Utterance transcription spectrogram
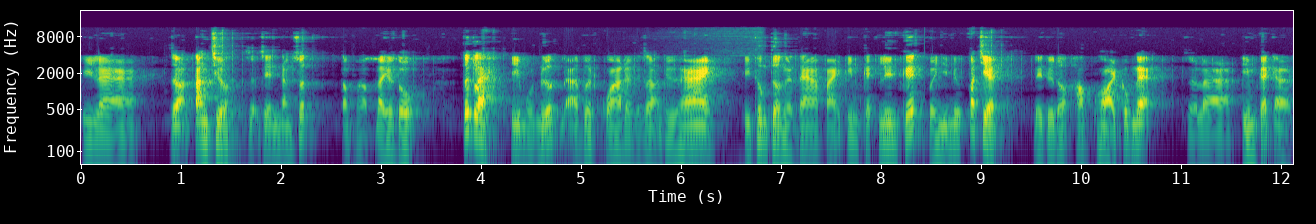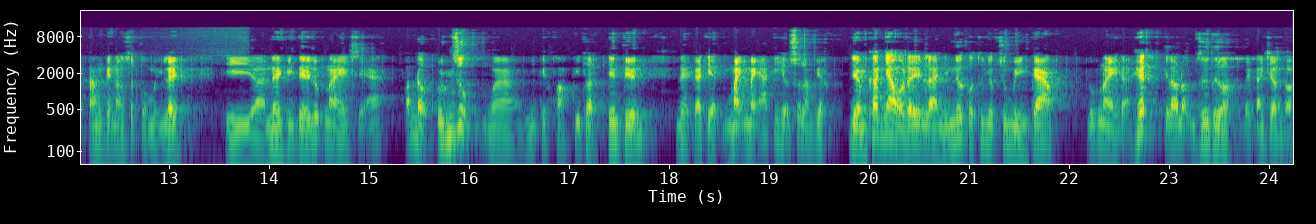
thì là giai đoạn tăng trưởng dựa trên năng suất tổng hợp đa yếu tố. Tức là khi một nước đã vượt qua được cái giai đoạn thứ hai thì thông thường người ta phải tìm cách liên kết với những nước phát triển để từ đó học hỏi công nghệ rồi là tìm cách là tăng cái năng suất của mình lên. Thì à, nền kinh tế lúc này sẽ bắt đầu ứng dụng vào những cái khoa học kỹ thuật tiên tiến để cải thiện mạnh mẽ cái hiệu suất làm việc. Điểm khác nhau ở đây là những nước có thu nhập trung bình cao lúc này đã hết cái lao động dư thừa để tăng trưởng rồi.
